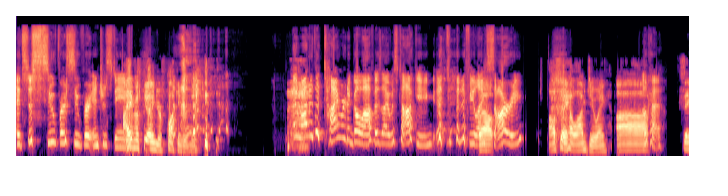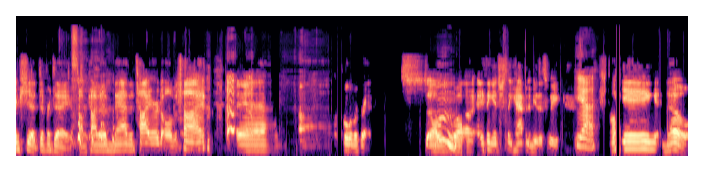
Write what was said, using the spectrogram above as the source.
it's just super, super interesting. I have a feeling you're fucking with me. I wanted the timer to go off as I was talking, and then if you like, Well, sorry. I'll say how I'm doing. Uh, Okay. Same shit, different day. I'm kind of mad and tired all the time, and uh, full of regret. So, Hmm. uh, anything interesting happened to me this week? Yeah. Fucking no,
